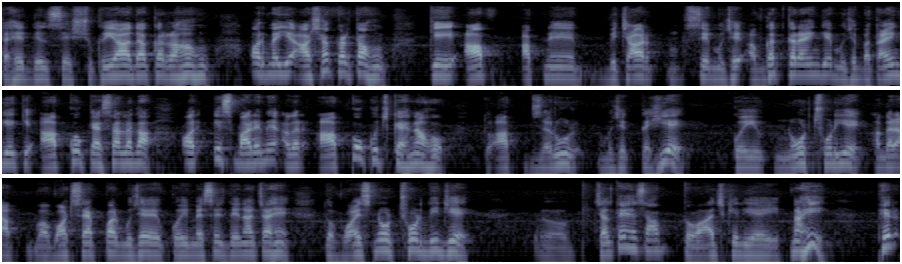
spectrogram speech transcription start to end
तहे दिल से शुक्रिया अदा कर रहा हूँ। और मैं ये आशा करता हूँ कि आप अपने विचार से मुझे अवगत कराएँगे, मुझे बताएँगे कि आपको कैसा लगा। और इस बारे में अगर आपको कुछ कहना हो तो आप ज़रूर मुझे कहिए, कोई नोट छोड़िए। अगर आप व्हाट्सएप पर मुझे कोई मैसेज देना चाहें तो वॉइस नोट छोड़ दीजिए। चलते हैं साहब तो आज के लिए इतना ही। फिर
